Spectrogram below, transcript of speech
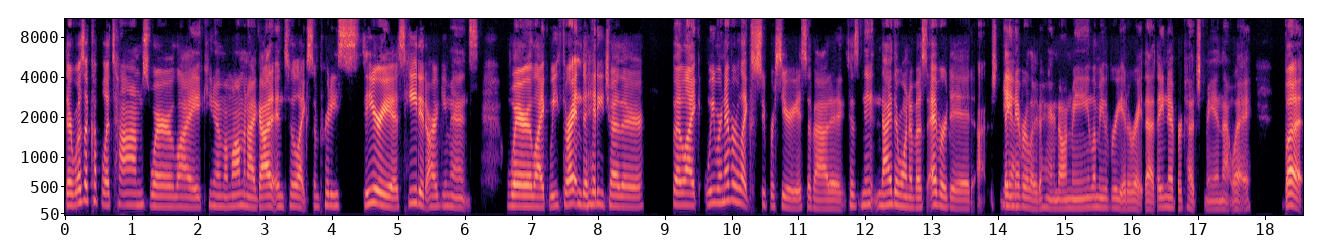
there was a couple of times where like, you know, my mom and I got into like some pretty serious heated arguments where like we threatened to hit each other, but like we were never like super serious about it because n- neither one of us ever did. They Yeah. never laid a hand on me. Let me reiterate that. They never touched me in that way. But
